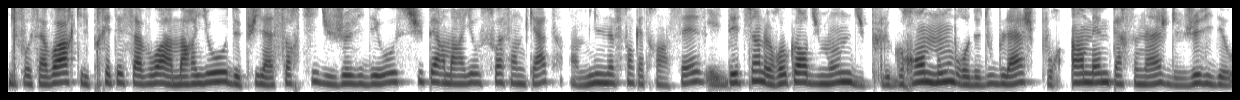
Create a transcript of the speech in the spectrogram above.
Il faut savoir qu'il prêtait sa voix à Mario depuis la sortie du jeu vidéo Super Mario 64 en 1996 et il détient le record du monde du plus grand nombre de doublages pour un même personnage de jeu vidéo.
